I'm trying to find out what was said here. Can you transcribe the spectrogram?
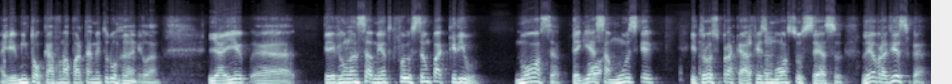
aí eu me tocava no apartamento do Rani lá. E aí é, teve um lançamento que foi o Sampa Crio. Nossa, peguei Nossa. essa música e trouxe para cá, fez um maior sucesso. Lembra disso, cara?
